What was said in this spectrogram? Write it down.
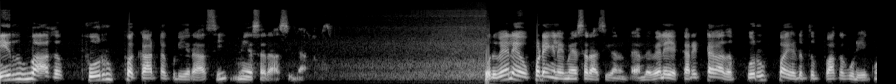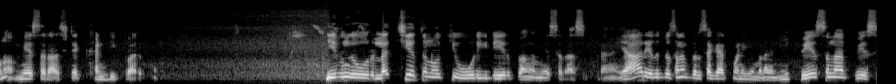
நிர்வாக பொறுப்பை காட்டக்கூடிய ராசி மேசராசி தான் ஒரு வேலையை ஒப்படைங்களே மேசராசிக்காரன்ட்ட அந்த வேலையை கரெக்டாக அதை பொறுப்பா எடுத்து பார்க்கக்கூடிய குணம் மேசராசிட்ட கண்டிப்பா இருக்கும். இவங்க ஒரு லட்சியத்தை நோக்கி ஓடிக்கிட்டே இருப்பாங்க மேசராசிக்கிறாங்க யார் எது பேசினாலும் பெருசா கேட் பண்ணிக்க மாட்டாங்க. நீ பேசுனா பேசு.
